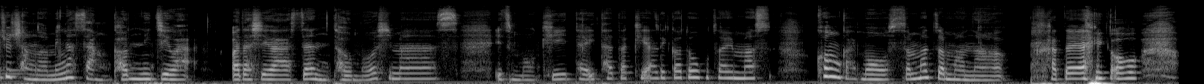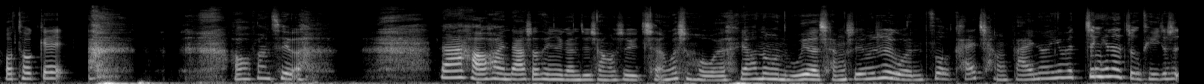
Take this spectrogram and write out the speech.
日更剧场の皆さん、こんにちは。私はセンと申します。いつも聞いていただきありがとうございます。今回も様々な課題を我投给，好，我放弃了。大家好，欢迎大家收听日更剧场，我是雨辰。为什么我要那么努力的尝试用日文做开场白呢？因为今天的主题就是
